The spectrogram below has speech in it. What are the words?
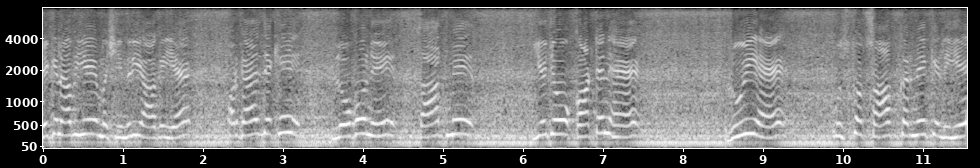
लेकिन अब ये मशीनरी आ गई है। और गैस देखें लोगों ने साथ में ये जो कॉटन है, रुई है, उसको साफ़ करने के लिए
